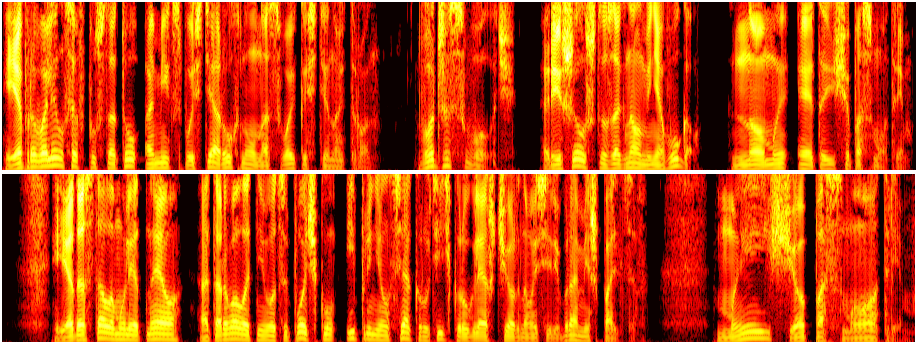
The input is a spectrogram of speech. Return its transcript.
Я провалился в пустоту, а миг спустя рухнул на свой костяной трон. Вот же сволочь. Решил, что загнал меня в угол, но мы это еще посмотрим. Я достал амулет Нео, оторвал от него цепочку и принялся крутить кругляш черного серебра меж пальцев. Мы еще посмотрим.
